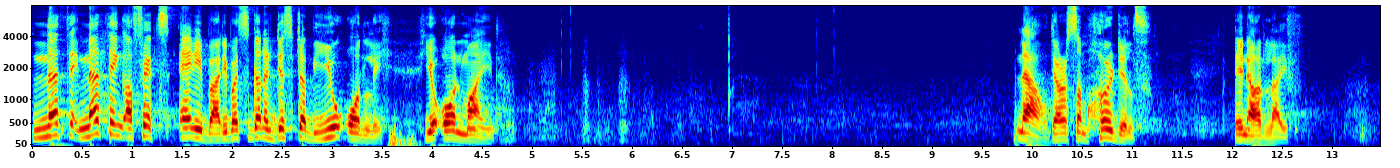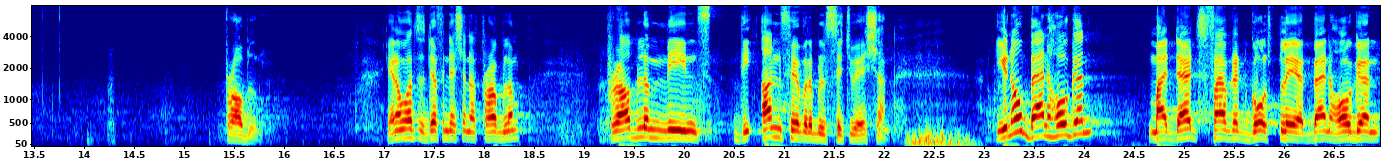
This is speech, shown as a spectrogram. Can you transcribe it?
nothing, nothing affects anybody, but it's going to disturb you only, your own mind. Now, there are some hurdles in our life. Problem. You know what's the definition of problem? Problem means the unfavorable situation. You know Ben Hogan? My dad's favorite golf player, Ben Hogan.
